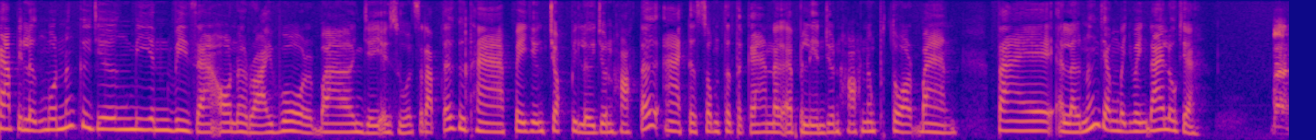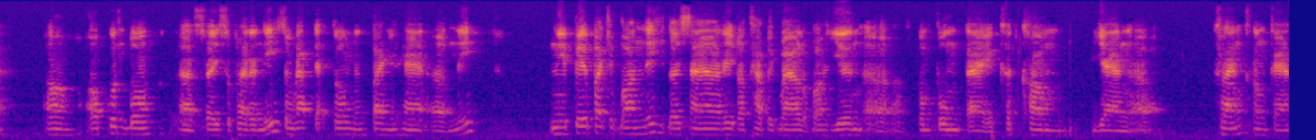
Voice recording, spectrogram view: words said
កាលពីលើកមុនហ្នឹងគឺយើងមាន visa on arrival បើនិយាយឲ្យស្រួលស្ដាប់ទៅគឺថាពេលយើងចុះពីលើយន្តហោះទៅអាចទៅសុំទឹកតការនៅឯពលានយន្តហោះនឹងផ្ទាល់បាន តែឥឡូវហ្នឹងយ៉ាងមិនវិញដែរលោកចាបាទអអរគុណបង ស្រីសុផារនីសម្រាប់តកតងនឹងបញ្ហានេះនាពេលបច្ចុប្បន្ននេះដោយសាររាជរដ្ឋាភិបាលរបស់យើងកំពុងតែខិតខំយ៉ាងខ្លាំងក្នុងការ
